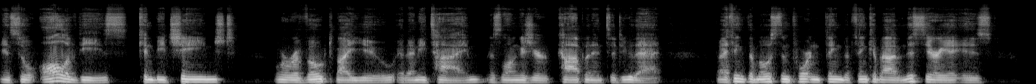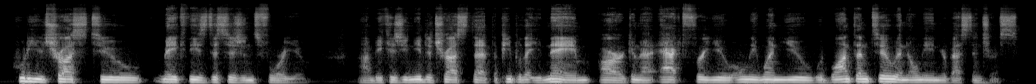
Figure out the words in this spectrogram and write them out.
And so all of these can be changed or revoked by you at any time, as long as you're competent to do that. But I think the most important thing to think about in this area is who do you trust to make these decisions for you? Um, because you need to trust that the people that you name are going to act for you only when you would want them to and only in your best interests.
